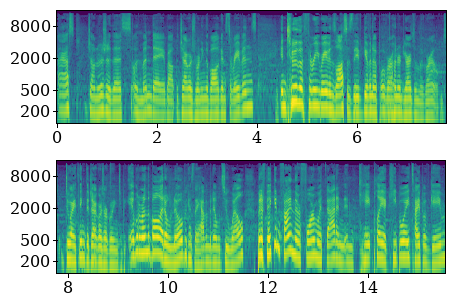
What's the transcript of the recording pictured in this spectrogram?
I asked John Oehser this on Monday about the Jaguars running the ball against the Ravens. In two of the three Ravens losses, they've given up over 100 yards on the ground. Do I think the Jaguars are going to be able to run the ball? I don't know because they haven't been able to well. But if they can find their form with that and, and play a keep away type of game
